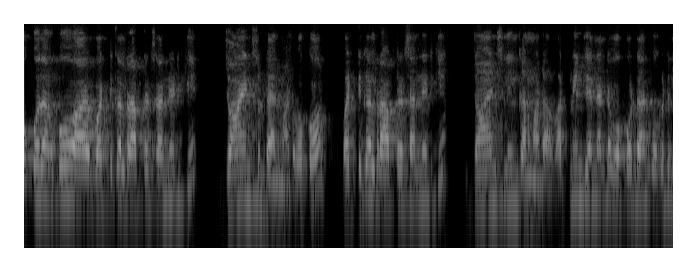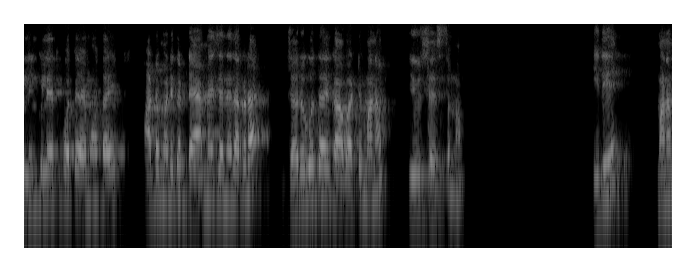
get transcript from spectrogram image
ఒక్కో ఒక్కో వర్టికల్ రాప్టర్స్ అన్నిటికీ జాయింట్స్ ఉంటాయి అనమాట ఒక్కో వర్టికల్ రాప్టర్స్ అన్నిటికీ జాయింట్స్ లింక్ అనమాట వాట్ మీన్స్ ఏంటంటే ఒక్కో దానికి ఒకటి లింక్ లేకపోతే ఏమవుతాయి? ఆటోమేటిక్గా డ్యామేజ్ అనేది అక్కడ జరుగుతాయి కాబట్టి మనం యూజ్ చేస్తున్నాం. ఇది మనం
